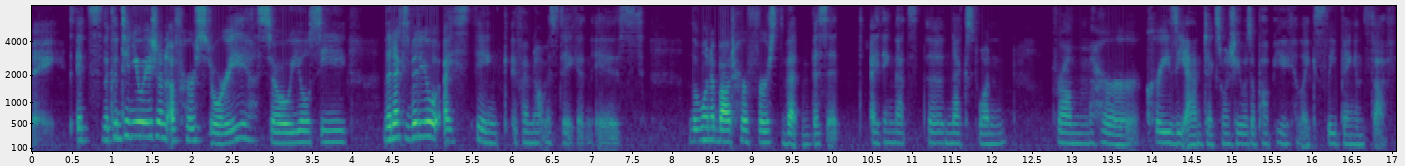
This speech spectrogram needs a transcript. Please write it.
May it's the continuation of her story. So you'll see the next video, I think, if I'm not mistaken, is the one about her first vet visit. I think that's the next one from her crazy antics when she was a puppy, like sleeping and stuff.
